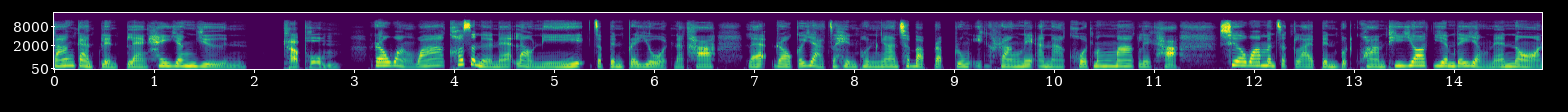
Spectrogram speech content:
สร้างการเปลี่ยนแปลงให้ยั่งยืน ครับผม เราหวังว่าข้อเสนอแนะเหล่านี้จะเป็นประโยชน์นะคะ และเราก็อยากจะเห็นผลงานฉบับปรับปรุงอีกครั้งในอนาคตมาก ๆ เลยค่ะ เชื่อว่ามันจะกลายเป็นบทความที่ยอดเยี่ยมได้อย่างแน่นอน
